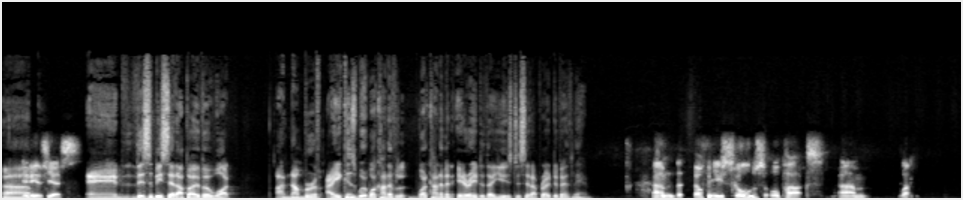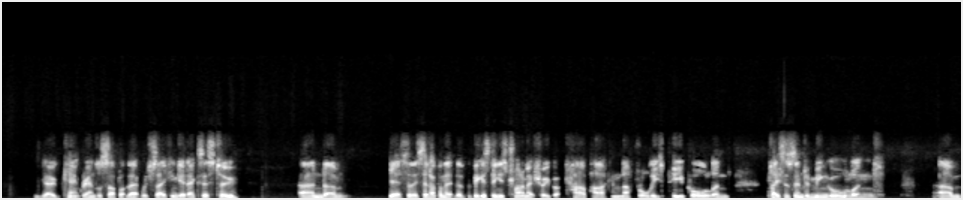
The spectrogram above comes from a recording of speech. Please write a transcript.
Um, it is, yes. and this would be set up over what a number of acres. What, what kind of what kind of an area do they use to set up Road to Bethlehem? Um, they often use schools or parks, um, like you know campgrounds or stuff like that, which they can get access to. And um, yeah, so they set up on that. The, biggest thing is trying to make sure you've got car parking enough for all these people and places for them to mingle and um,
